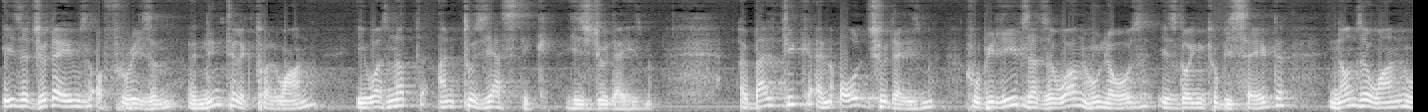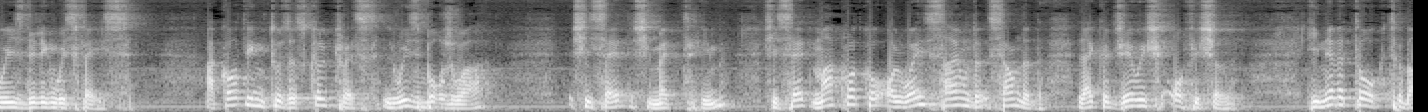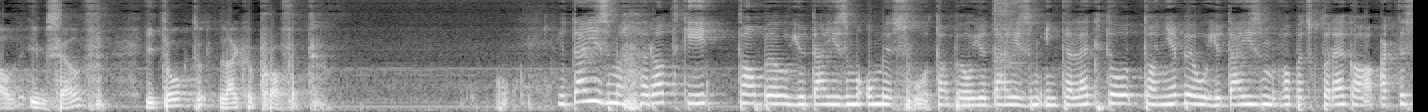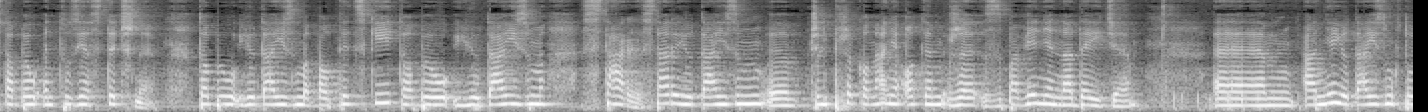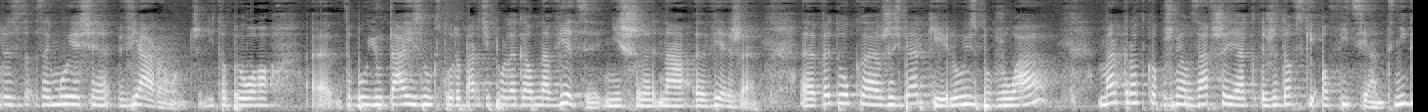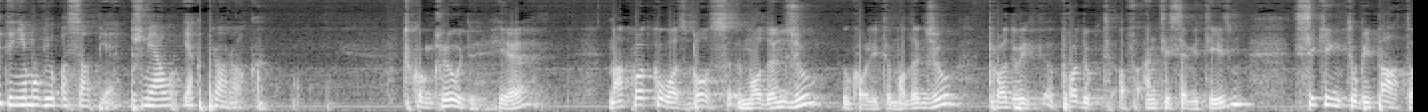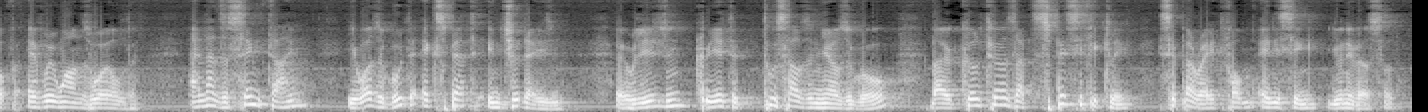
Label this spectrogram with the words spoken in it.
is a Judaism of reason, an intellectual one. He was not enthusiastic, his Judaism. A Baltic and old Judaism who believes that the one who knows is going to be saved, not the one who is dealing with faith. According to the sculptress Louise Bourgeois, she said, she met him, she said, Mark Rothko always sounded, sounded like a Jewish official. He never talked about himself, he talked like a prophet. Judaizm Rotki to był judaizm umysłu, to był judaizm intelektu, to nie był judaizm, wobec którego artysta był entuzjastyczny. To był judaizm bałtycki, to był judaizm stary, stary judaizm, y, czyli przekonanie o tym, że zbawienie nadejdzie. A nie judaizm, który zajmuje się wiarą, czyli to, było, to był judaizm, który bardziej polegał na wiedzy niż na wierze. E, Według e, rzeźbiarki Louise Bourgeois Mark Rothko brzmiał zawsze jak żydowski oficjant, nigdy nie mówił o sobie, brzmiał jak prorok. To conclude here, Mark Rothko was both a modern Jew, we call it a modern Jew, product, product of anti Semitism, seeking to be part of everyone's world and at the same time, he was a good expert in Judaism, a religion created 2,000 years ago by a culture that specifically separate from anything universal.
